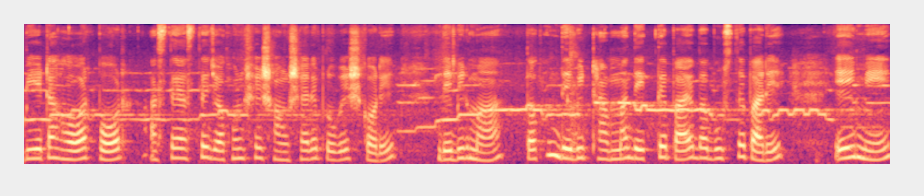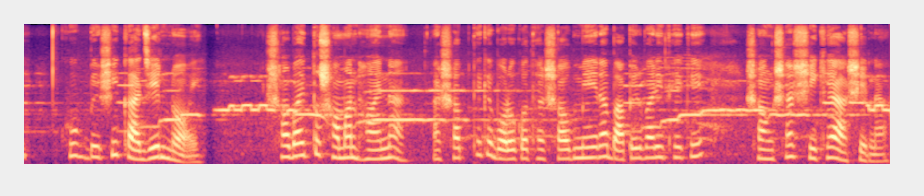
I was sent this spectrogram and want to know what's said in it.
বিয়েটা হওয়ার পর আস্তে আস্তে যখন সে সংসারে প্রবেশ করে দেবীর মা, তখন দেবীর ঠাম্মা দেখতে পায় বা বুঝতে পারে, এই মেয়ে খুব বেশি কাজের নয়। সবাই তো সমান হয় না। আর সব থেকে বড় কথা, সব মেয়েরা বাপের বাড়ি থেকে সংসার শিখে আসে না।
